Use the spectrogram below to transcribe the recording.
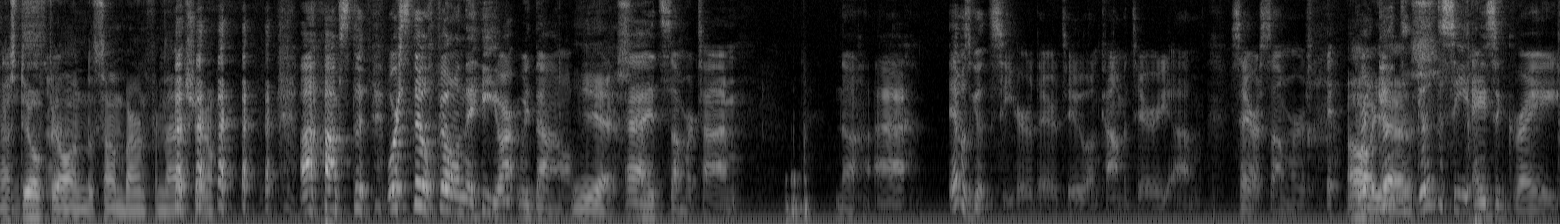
I'm still Sorry. feeling the sunburn from that show. I'm still, we're still feeling the heat, aren't we, Donald? yes. Uh, it's summertime. No, uh, it was good to see her there too on commentary. Um, Sarah Summers. It- Oh, good, yes. Good to see Asa Gray.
